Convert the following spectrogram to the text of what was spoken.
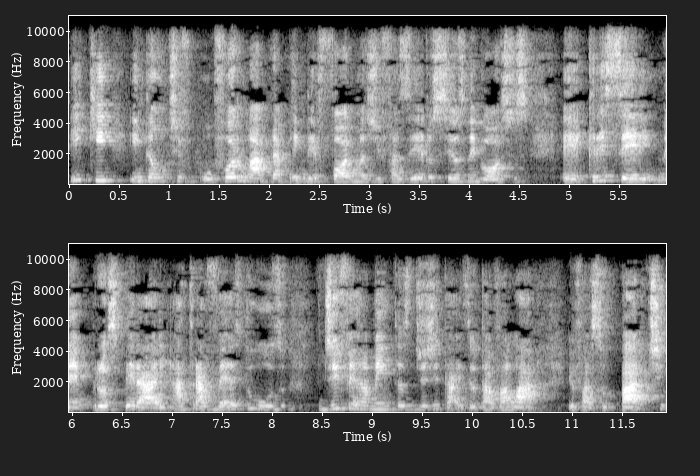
e que então foram lá para aprender formas de fazer os seus negócios é, crescerem, né, prosperarem através do uso de ferramentas digitais. Eu estava lá, eu faço parte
